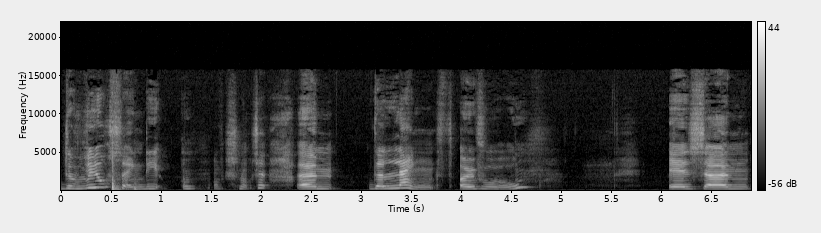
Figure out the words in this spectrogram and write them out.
the real thing, the, oh, I've just knocked it. Um, the length overall is um,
